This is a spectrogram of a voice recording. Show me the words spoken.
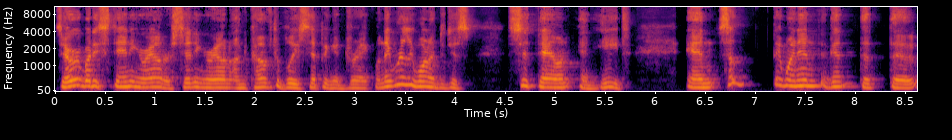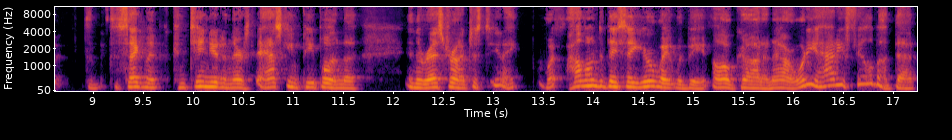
So everybody's standing around or sitting around uncomfortably sipping a drink when they really wanted to just sit down and eat. And so they went in, the, the, the, the segment continued and they're asking people in the, in the restaurant, just, you know, what, how long did they say your wait would be? Oh God, an hour. What do you, how do you feel about that?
